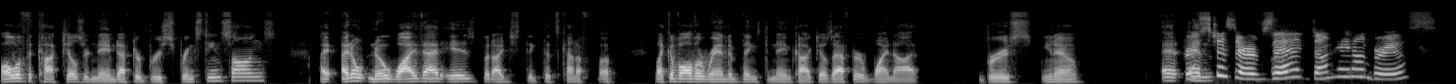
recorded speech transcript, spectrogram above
All of the cocktails are named after Bruce Springsteen songs. I, I don't know why that is, but I just think that's kind of a, like of all the random things to name cocktails after, why not Bruce? You know, and, Bruce and, deserves it. Don't hate on Bruce.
